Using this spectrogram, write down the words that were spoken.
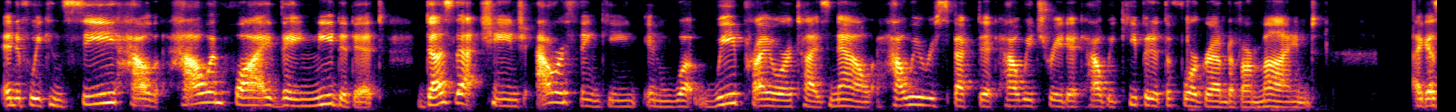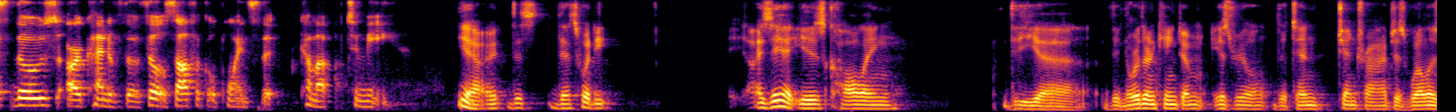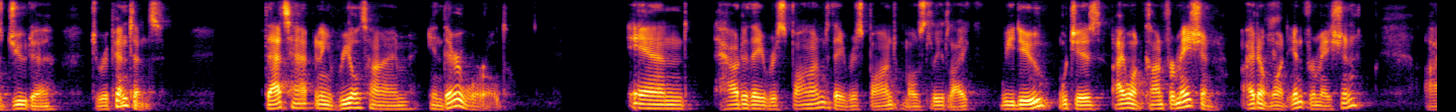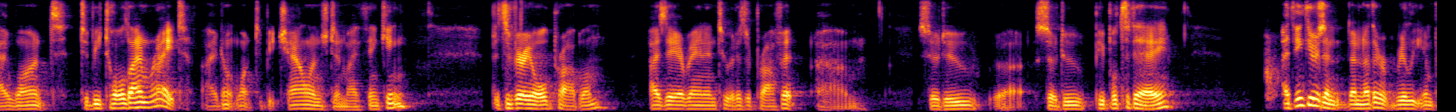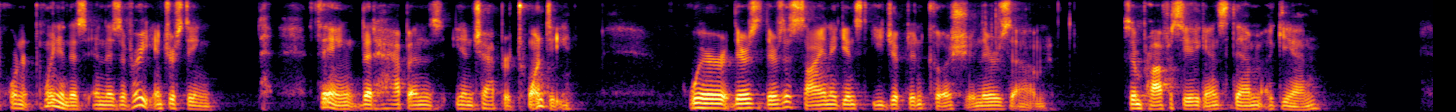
And if we can see how how and why they needed it, does that change our thinking in what we prioritize now, how we respect it, how we treat it, how we keep it at the foreground of our mind? I guess those are kind of the philosophical points that come up to me. Yeah, this that's what he Isaiah is calling the uh, the northern kingdom, Israel, the 10, 10 tribes, as well as Judah, to repentance. That's happening real time in their world. And how do they respond? They respond mostly like we do, which is I want confirmation. I don't want information. I want to be told I'm right. I don't want to be challenged in my thinking. It's a very old problem. Isaiah ran into it as a prophet. Um, so do uh, so do people today. I think there's an, another really important point in this, and there's a very interesting thing that happens in chapter 20, where there's there's a sign against Egypt and Cush, and there's um, some prophecy against them again.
